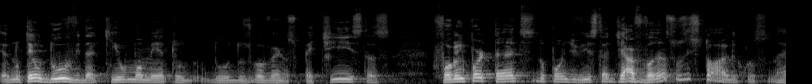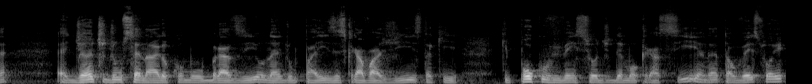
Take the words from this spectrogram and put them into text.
eu não tenho dúvida que o momento do, dos governos petistas foram importantes do ponto de vista de avanços históricos, né? É, diante de um cenário como o Brasil, né, de um país escravagista que, que pouco vivenciou de democracia, né, talvez foi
